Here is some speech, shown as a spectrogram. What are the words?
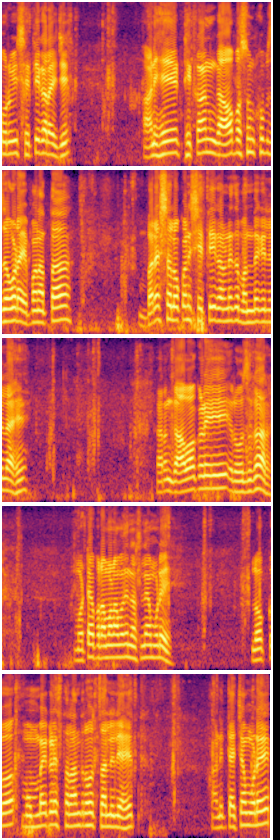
पूर्वी शेती करायची. आणि हे ठिकाण गावापासून खूप जवळ आहे पण आता बऱ्याचशा लोकांनी शेती करण्याचं बंद केलेलं आहे. कारण गावाकडे रोजगार मोठ्या प्रमाणामध्ये नसल्यामुळे लोक मुंबईकडे स्थलांतर होत चाललेली आहेत. आणि त्याच्यामुळे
